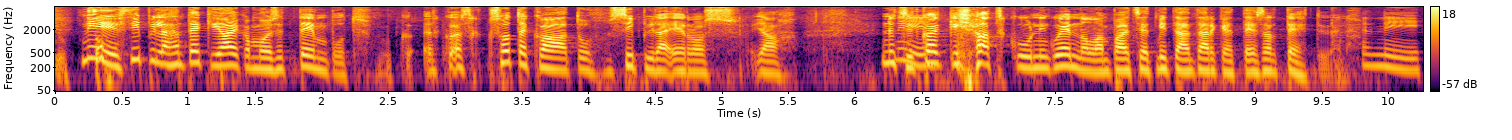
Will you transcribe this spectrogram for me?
juttu. Niin, Sipilähän teki aikamoiset temput. Sote kaatu, Sipilä eros ja nyt niin. Sitten kaikki jatkuu niin kuin ennallaan, paitsi että mitään tärkeää ei saada tehtyä enää. Niin,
